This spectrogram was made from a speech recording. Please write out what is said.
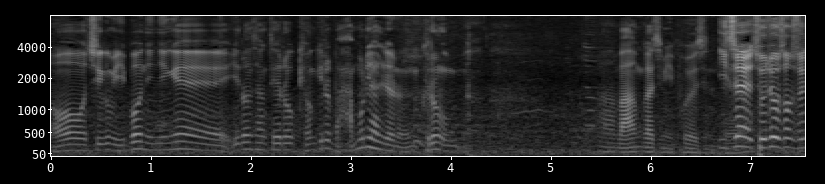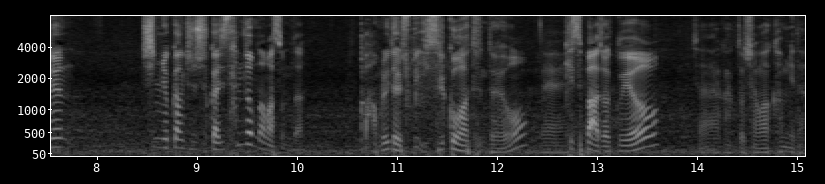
어, 지금 이번 이닝에 이런 상태로 경기를 마무리하려는 그런 음- 아, 마음가짐이 보여지는데. 이제 조조 선수는 16강 진출까지 3점 남았습니다. 마무리될 수도 있을 것 같은데요. 네. 키스 빠졌고요. 자, 각도 정확합니다.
